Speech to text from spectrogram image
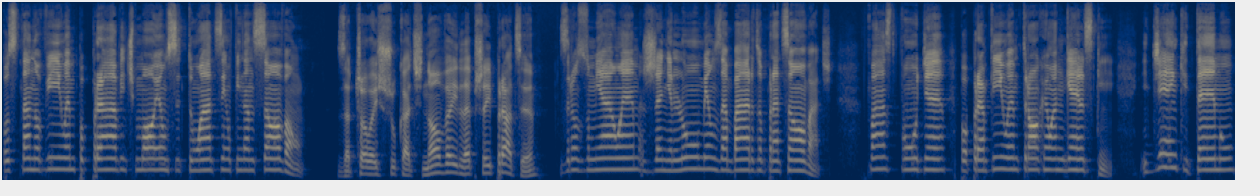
Postanowiłem poprawić moją sytuację finansową. Zacząłeś szukać nowej, lepszej pracy? Zrozumiałem, że nie lubię za bardzo pracować. W fast foodzie poprawiłem trochę angielski i dzięki temu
